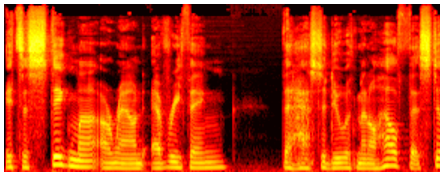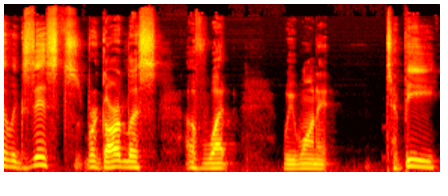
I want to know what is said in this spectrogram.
It's a stigma around everything that has to do with mental health that still exists, regardless of what we want it to be.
